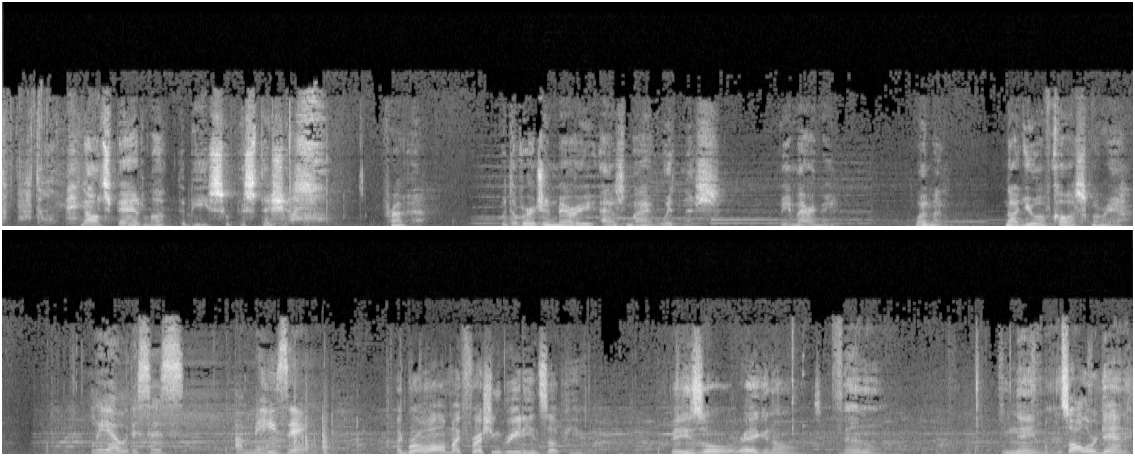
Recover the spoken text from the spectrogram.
a bad omen. Now, it's bad luck to be superstitious. Franca, with the Virgin Mary as my witness, will you marry me? Women. Not you, of course, Maria. Leo, this is amazing. I grow all my fresh ingredients up here basil, oregano, fennel, you name it. It's all organic.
